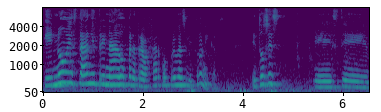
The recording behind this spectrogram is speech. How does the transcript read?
que no están entrenados para trabajar con pruebas electrónicas. Entonces, este,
